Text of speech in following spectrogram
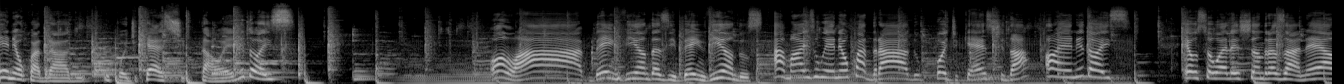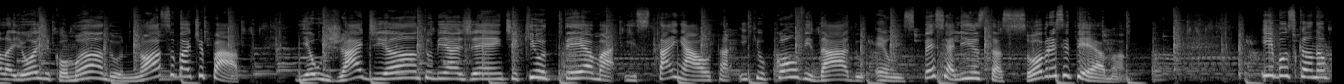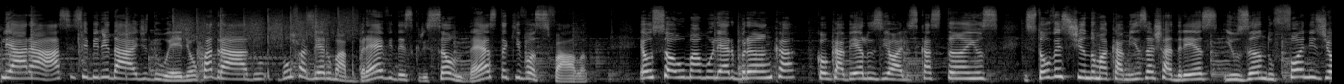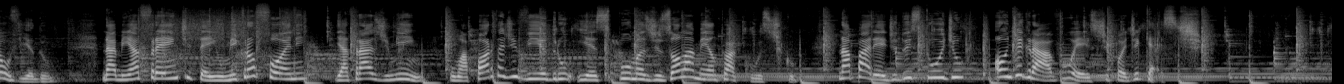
N ao quadrado, o podcast da ON2. Olá, bem-vindas e bem-vindos a mais um N ao quadrado, podcast da ON2. Eu sou Alexandra Zanella e hoje comando nosso bate-papo. E eu já adianto, minha gente, que o tema está em alta e que o convidado é um especialista sobre esse tema. E buscando ampliar a acessibilidade do N ao quadrado, vou fazer uma breve descrição desta que vos fala. Eu sou uma mulher branca, com cabelos e olhos castanhos, estou vestindo uma camisa xadrez e usando fones de ouvido. Na minha frente tem um microfone e atrás de mim uma porta de vidro e espumas de isolamento acústico. Na parede do estúdio, onde gravo este podcast.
